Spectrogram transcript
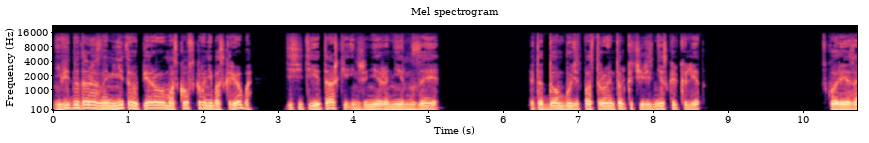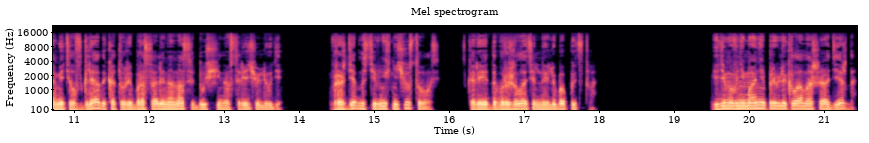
Не видно даже знаменитого первого московского небоскреба, десятиэтажки инженера Нирнзея, этот дом будет построен только через несколько лет. Вскоре я заметил взгляды, которые бросали на нас идущие навстречу люди. Враждебности в них не чувствовалось, скорее доброжелательное любопытство. Видимо, внимание привлекла наша одежда.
